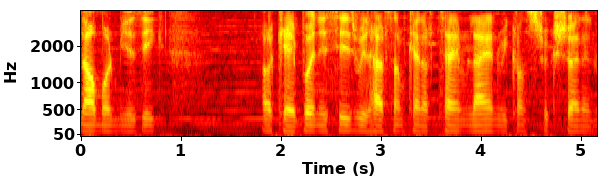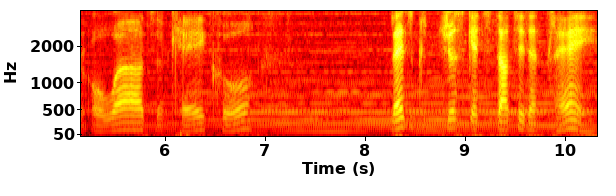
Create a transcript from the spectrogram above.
normal music. Okay, bonuses, we'll have some kind of timeline, reconstruction, and oh, awards. Okay, cool. Let's just get started and play.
